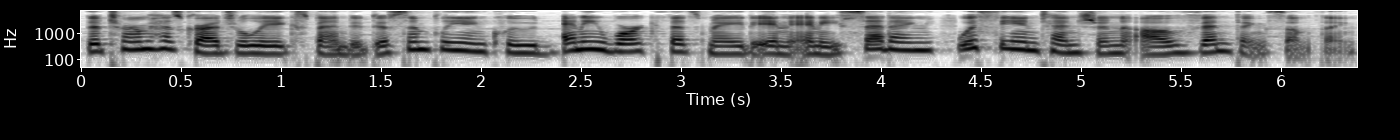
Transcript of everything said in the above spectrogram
the term has gradually expanded to simply include any work that's made in any setting with the intention of venting something.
